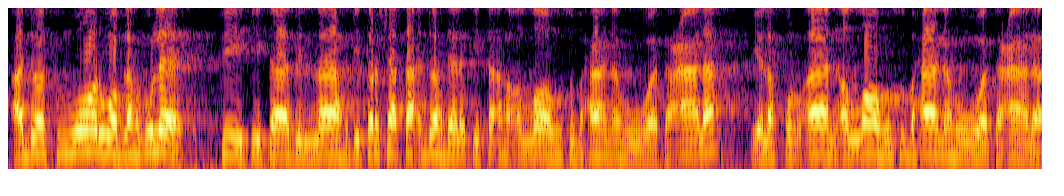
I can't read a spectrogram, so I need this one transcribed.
ada semua dua belah bulan. Fi kitabillah ditercatat dah dalam kitab Allah subhanahu wa ta'ala Ialah Quran Allah subhanahu wa ta'ala.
